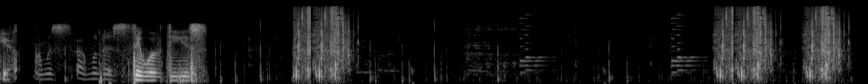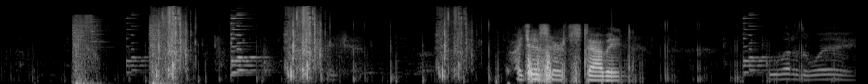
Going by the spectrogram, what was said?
Yeah, I'm gonna, I'm gonna stay with these. I just heard stabbing. Move out of the way.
